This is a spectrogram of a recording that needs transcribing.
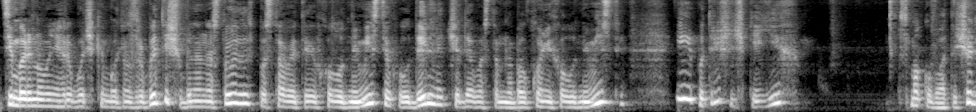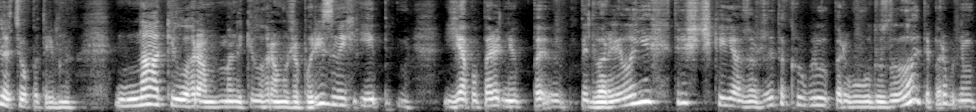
Ці мариновані грибочки можна зробити, щоб вони настоїлись, поставити в холодне місце, в холодильник, чи де у вас там на балконі холодне місце, і потрішечки їх смакувати. Що для цього потрібно? На кілограм, в мене кілограм вже порізаних, і я попередньо підварила їх трішечки. Я завжди так роблю, перву воду злила, і тепер будемо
